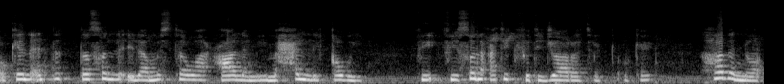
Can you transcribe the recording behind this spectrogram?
أوكي أن أنت تصل إلى مستوى عالمي محلي قوي في في صنعتك في تجارتك. أوكي؟ هذا النوع.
